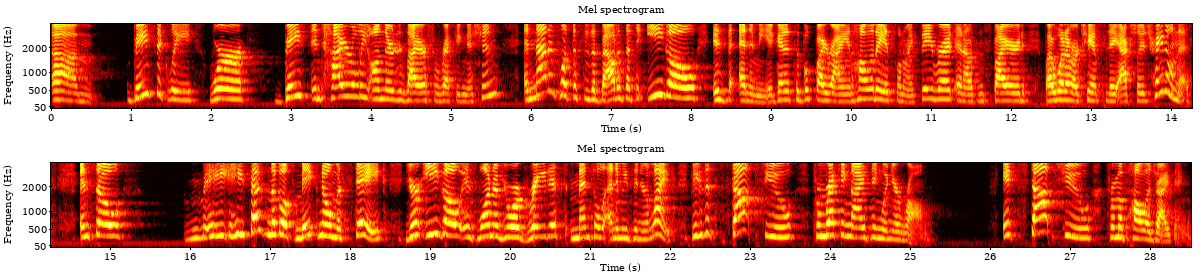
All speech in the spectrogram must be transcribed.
um, basically were based entirely on their desire for recognition and that is what this is about is that the ego is the enemy. Again, it's a book by Ryan Holiday. It's one of my favorite and I was inspired by one of our champs today actually to train on this. And so he, he says in the book, make no mistake, your ego is one of your greatest mental enemies in your life because it stops you from recognizing when you're wrong. It stops you from apologizing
